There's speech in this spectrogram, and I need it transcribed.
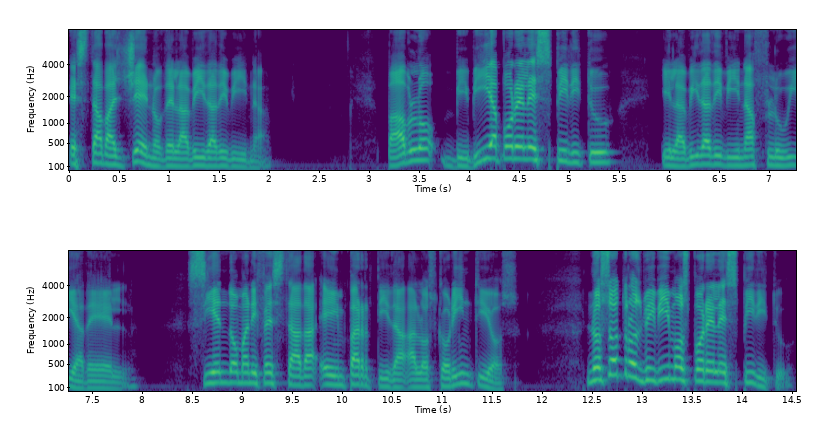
estaba lleno de la vida divina. Pablo vivía por el Espíritu y la vida divina fluía de él siendo manifestada e impartida a los corintios. Nosotros vivimos por el Espíritu,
